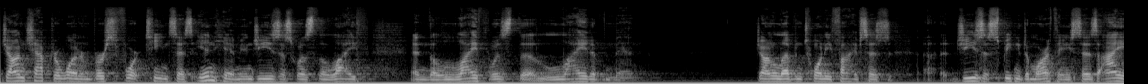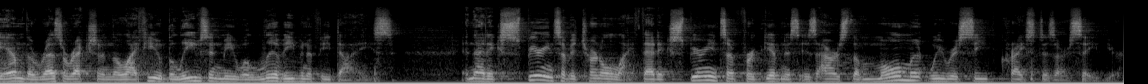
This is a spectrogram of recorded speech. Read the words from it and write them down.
John chapter 1 and verse 14 says, In him, in Jesus, was the life, and the life was the light of men. John 11 25 says, uh, Jesus speaking to Martha, he says, I am the resurrection and the life. He who believes in me will live even if he dies. And that experience of eternal life, that experience of forgiveness is ours the moment we receive Christ as our Savior.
